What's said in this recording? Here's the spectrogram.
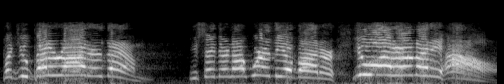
But you better honor them. You say they're not worthy of honor. You honor them anyhow.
